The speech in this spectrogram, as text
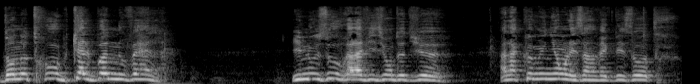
Dans nos troubles, quelle bonne nouvelle. Il nous ouvre à la vision de Dieu, à la communion les uns avec les autres.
